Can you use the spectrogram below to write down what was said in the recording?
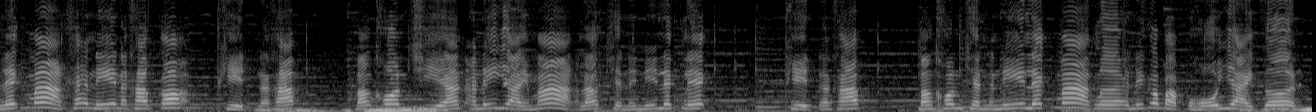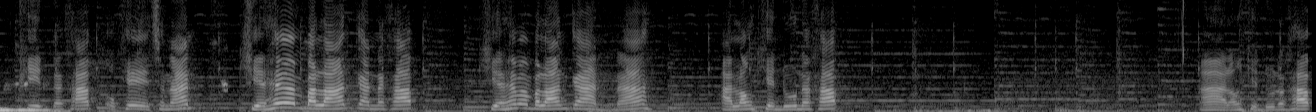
เล็กมากแค่นี้นะครับ ก็ผิดนะครับ บางคนเขียนอันนี้ใหญ่มาก แล้วเขียนอันนี้เล็กๆ ผิดนะครับ บางคนเขียนอันนี้เล็กมากเลย อันนี้ก็แบบโอ้โหใหญ่เกินผิดนะครับ โอเค ฉะนั้นเขียนให้มันบาลานซ์กันนะครับ เขียนให้มันบาลานซ์กันนะ อ่ะลองเขียนดูนะครับ อ่าลองเขียนดูนะครับ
